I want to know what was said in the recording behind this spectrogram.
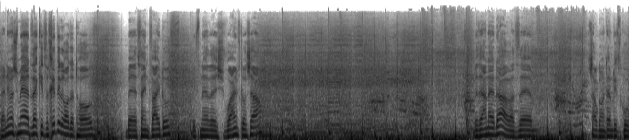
ואני משמיע את זה כי זכיתי לראות את הורס בסיינט וייטוס לפני איזה שבועיים שלושה. וזה היה נהדר אז אה, עכשיו גם אתם תזכו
